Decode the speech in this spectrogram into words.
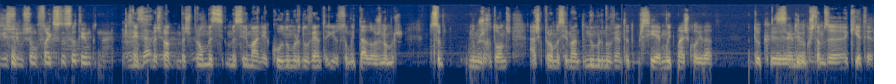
E os filmes são reflexos do seu tempo, não é? Sim, Exato. mas, pronto, mas para uma, uma cerimónia com o número 90, e eu sou muito dado aos números, números redondos, acho que para uma cerimónia de número 90 merecia muito mais qualidade do que, do que estamos a, aqui a ter.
